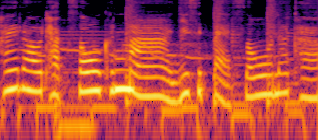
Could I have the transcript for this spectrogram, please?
ให้เราถักโซ่ขึ้นมา 28 โซ่นะคะ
